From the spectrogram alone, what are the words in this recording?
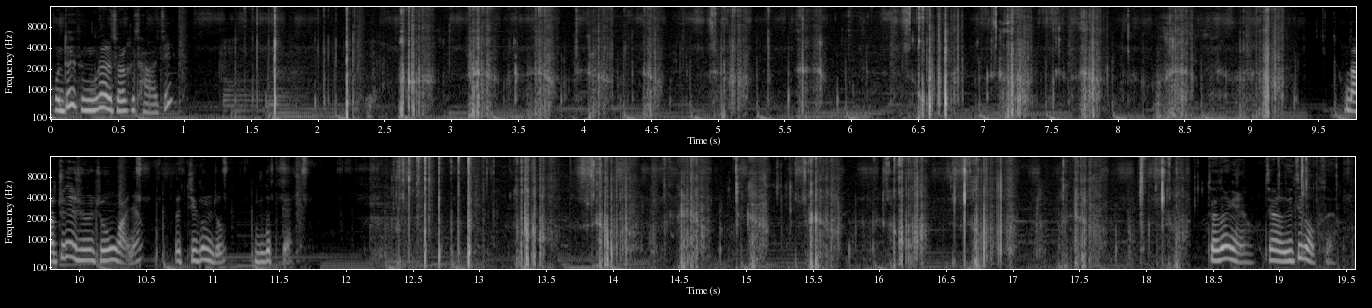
언제 등산을 저렇게 잘하지? 주면 좋은 거 아니야? 왜 지금 줘? 무겁대. 죄송해요. 제가 의지가 없어요.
